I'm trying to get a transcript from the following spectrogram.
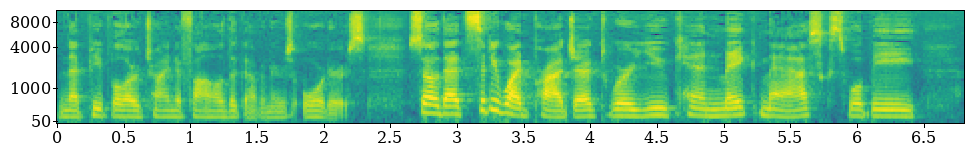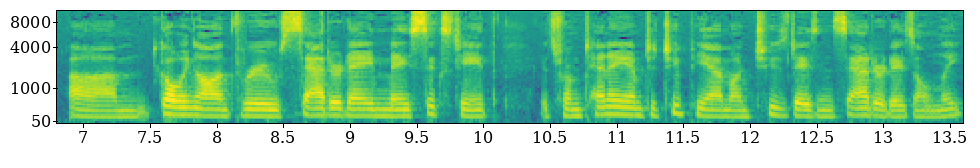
and that people are trying to follow the governor's orders. So that citywide project where you can make masks will be um, going on through Saturday, May 16th. It's from 10 a.m. to 2 p.m. on Tuesdays and Saturdays only.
